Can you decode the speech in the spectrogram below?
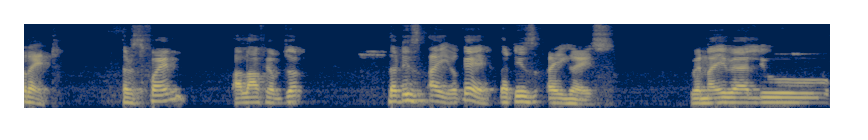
Right. That's fine. You observe. That is I. Okay. That is I guys. When I value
